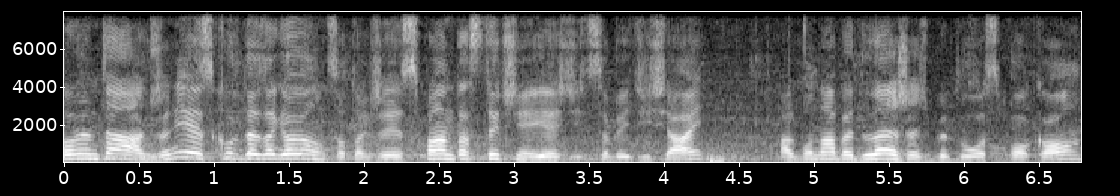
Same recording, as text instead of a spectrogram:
Powiem tak, że nie jest kurde za gorąco, także jest fantastycznie jeździć sobie dzisiaj. Albo nawet leżeć by było spoko.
